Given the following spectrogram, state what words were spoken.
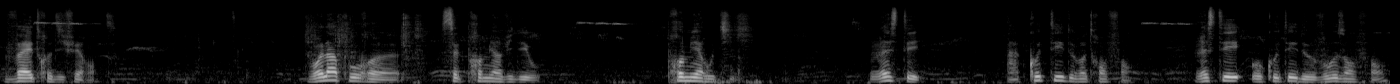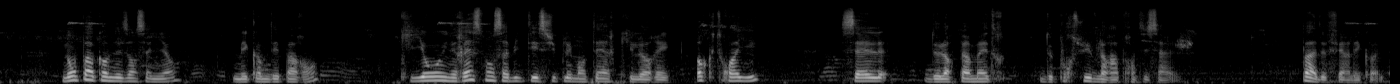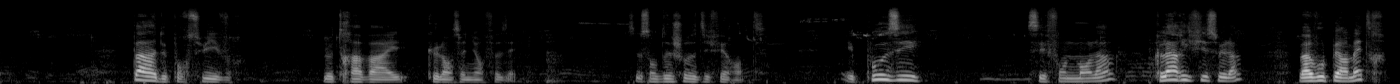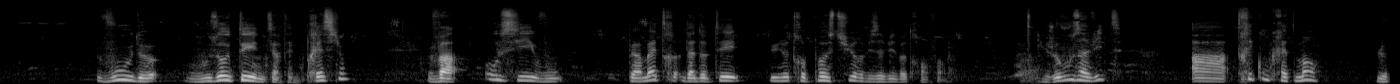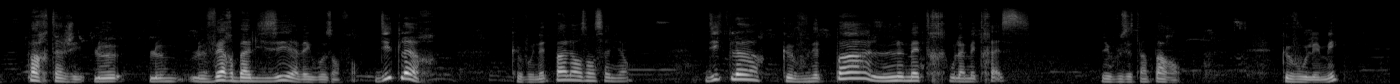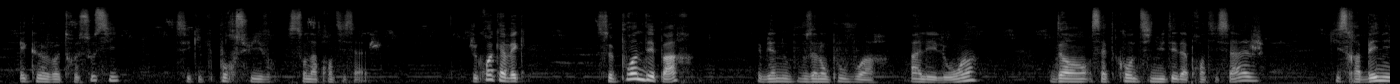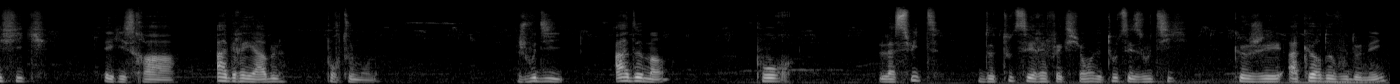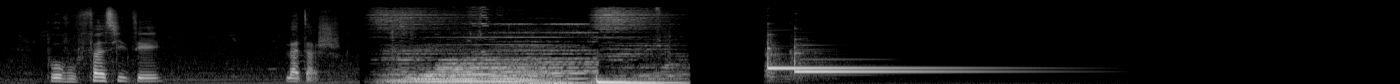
va être différente. Voilà pour euh, cette première vidéo. Premier outil. Restez à côté de votre enfant. Restez aux côtés de vos enfants, non pas comme des enseignants, mais comme des parents qui ont une responsabilité supplémentaire qui leur est octroyée, celle de leur permettre de poursuivre leur apprentissage. Pas de faire l'école. Pas de poursuivre le travail que l'enseignant faisait. Ce sont deux choses différentes. Et poser ces fondements-là, clarifier cela, va vous permettre, vous, de vous ôter une certaine pression, va aussi vous permettre d'adopter une autre posture vis-à-vis de votre enfant. Je vous invite à très concrètement le partager, le, verbaliser avec vos enfants. Dites-leur que vous n'êtes pas leurs enseignants. Dites-leur que vous n'êtes pas le maître ou la maîtresse, mais vous êtes un parent, que vous l'aimez et que votre souci, c'est qu'il poursuive son apprentissage. Je crois qu'avec ce point de départ, eh bien, nous allons pouvoir aller loin dans cette continuité d'apprentissage qui sera bénéfique et qui sera agréable pour tout le monde. Je vous dis à demain pour la suite de toutes ces réflexions, de tous ces outils que j'ai à cœur de vous donner pour vous faciliter la tâche.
